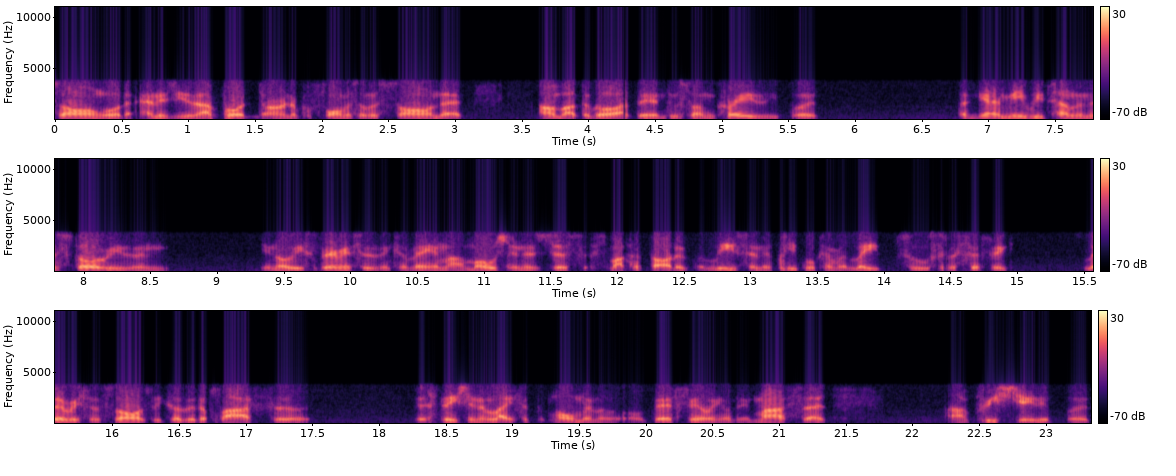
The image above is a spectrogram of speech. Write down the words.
song or the energy that I brought during the performance of a song, that I'm about to go out there and do something crazy. But again, me retelling the stories and you know, the experiences and conveying my emotion is just it's my cathartic release and if people can relate to specific lyrics and songs because it applies to their station in life at the moment or, or their feeling or their mindset. I appreciate it, but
